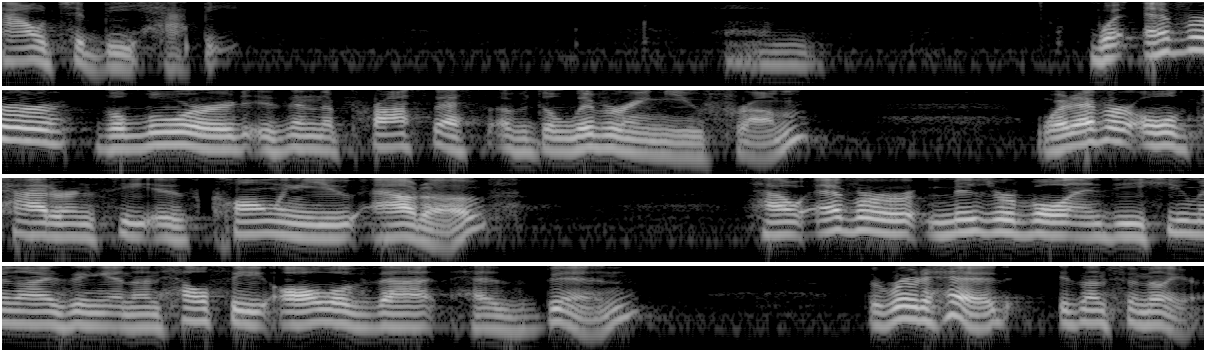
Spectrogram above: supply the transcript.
how to be happy. Whatever the Lord is in the process of delivering you from, whatever old patterns He is calling you out of, however miserable and dehumanizing and unhealthy all of that has been, the road ahead is unfamiliar.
